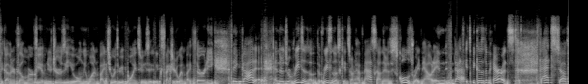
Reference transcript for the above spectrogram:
the Governor Phil Murphy of New Jersey who only won by 2 or 3 points who's expected to win by 30. They got it. And there's a reason the reason those kids don't have masks on there in the schools right now and that it's because of the parents. That stuff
